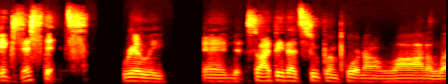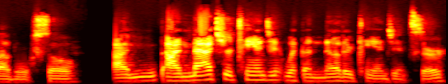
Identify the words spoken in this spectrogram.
existence, really. And so I think that's super important on a lot of levels. So I I match your tangent with another tangent, sir.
